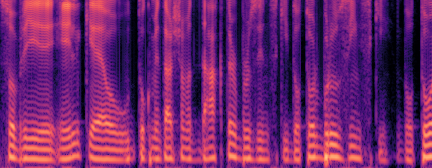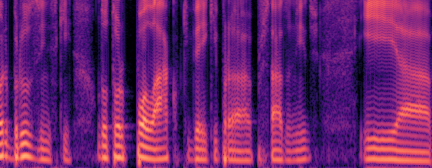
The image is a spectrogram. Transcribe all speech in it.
sobre ele, que é o documentário chama Dr. Bruzinski, Dr. Bruzinski, Dr. Bruzinski, um doutor polaco que veio aqui para os Estados Unidos e ah,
